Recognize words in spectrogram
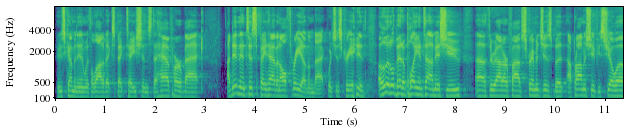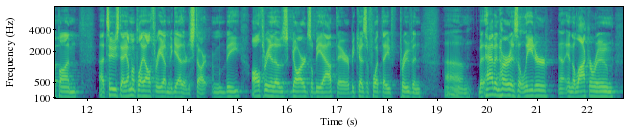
who's coming in with a lot of expectations to have her back. I didn't anticipate having all three of them back, which has created a little bit of playing time issue uh, throughout our five scrimmages. But I promise you, if you show up on uh, Tuesday, I'm going to play all three of them together to start. I'm going to be all three of those guards will be out there because of what they've proven. Um, but having her as a leader uh, in the locker room,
